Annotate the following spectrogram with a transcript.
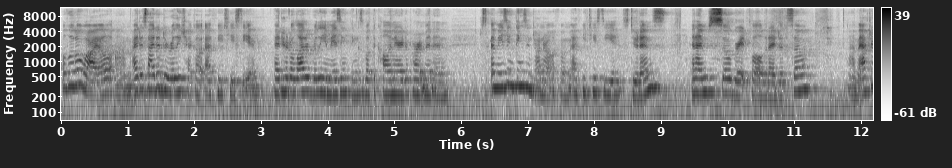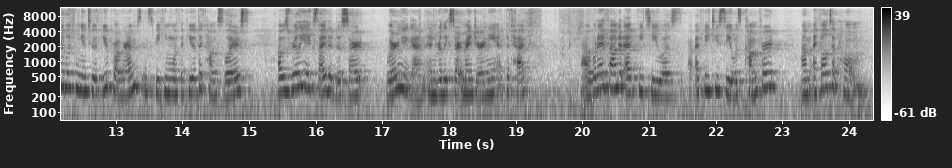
a little while, um, I decided to really check out FVTC. I'd heard a lot of really amazing things about the culinary department and just amazing things in general from FVTC students, and I'm so grateful that I did so. Um, after looking into a few programs and speaking with a few of the counselors, I was really excited to start learning again and really start my journey at the tech. Uh, what I found at FVT was, uh, was comfort. Um, I felt at home.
